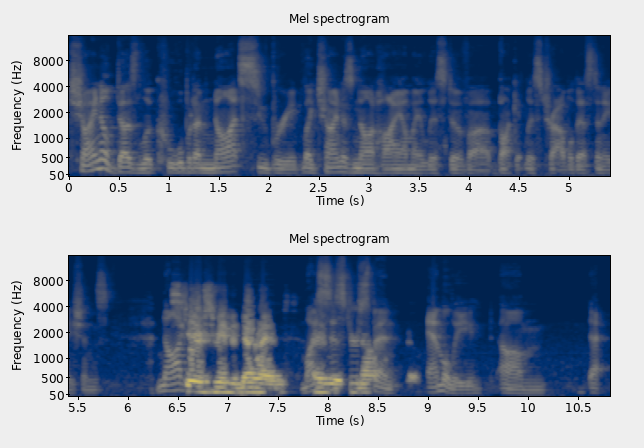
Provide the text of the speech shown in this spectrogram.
China does look cool, but I'm not super like China's not high on my list of uh, bucket list travel destinations. Not Scares me to no end. My I sister spent Emily. Um, that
